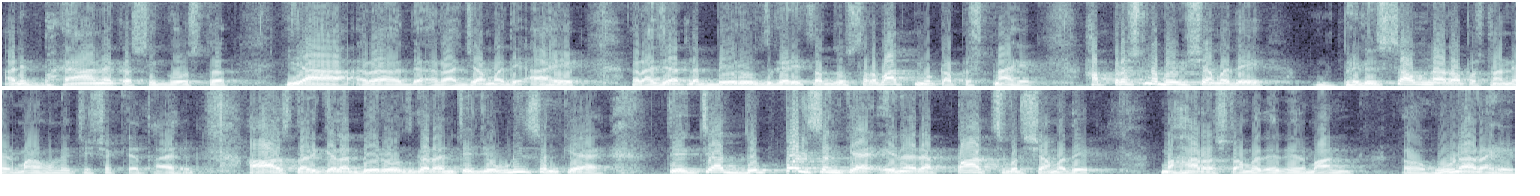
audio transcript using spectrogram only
आणि भयानक अशी गोष्ट या र- राज्यामध्ये आहे. राज्यातल्या बेरोजगारीचा जो सर्वात मोठा प्रश्न आहे हा प्रश्न भविष्यामध्ये भेडसावणारा प्रश्न निर्माण होण्याची शक्यता आहे. आज तारखेला बेरोजगारांची जेवढी संख्या आहे त्याच्या दुप्पट संख्या येणाऱ्या पाच वर्षामध्ये महाराष्ट्रामध्ये निर्माण होणार आहे.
